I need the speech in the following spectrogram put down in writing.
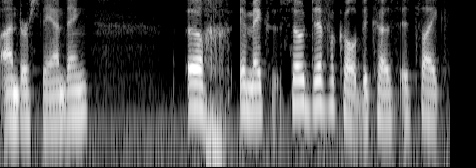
understanding, ugh, it makes it so difficult because it's like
